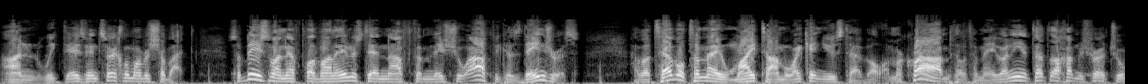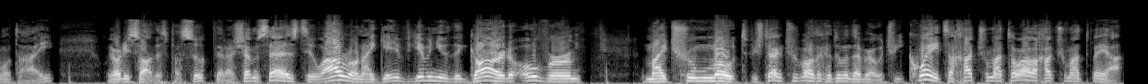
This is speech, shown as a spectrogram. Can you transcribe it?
on weekdays. So based on lavan, I understand naphtha because it's dangerous. About tevel tamei, my tam, why can't you use tevel? Amakra, tevel tamei, vani tatlacham nishver trumotai. We already saw this pasuk that Hashem says to Aaron, I gave, given you the guard over my trumot, which equates achat trumat Torah, achat trumat tmeah.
